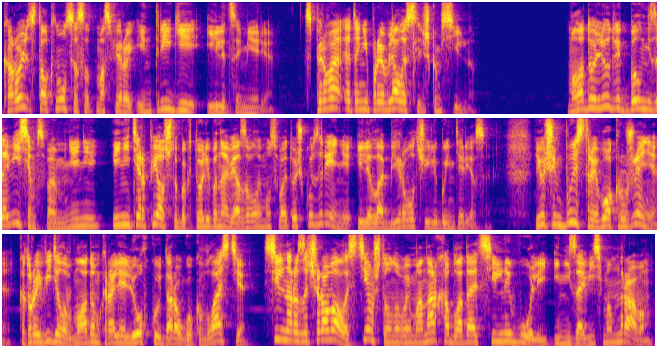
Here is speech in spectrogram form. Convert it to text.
король столкнулся с атмосферой интриги и лицемерия. Сперва это не проявлялось слишком сильно. Молодой Людвиг был независим в своем мнении и не терпел, чтобы кто-либо навязывал ему свою точку зрения или лоббировал чьи-либо интересы. И очень быстро его окружение, которое видело в молодом короле легкую дорогу к власти, сильно разочаровалось тем, что новый монарх обладает сильной волей и независимым нравом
